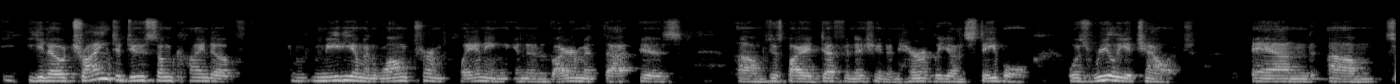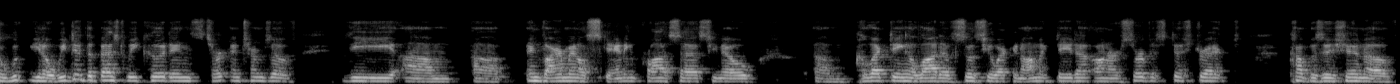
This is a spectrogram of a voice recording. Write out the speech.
you know, trying to do some kind of medium and long-term planning in an environment that is um, just by definition inherently unstable was really a challenge. And um, so, we- you know, we did the best we could in certain, in terms of the um, uh, environmental scanning process, you know, um, collecting a lot of socioeconomic data on our service district, composition of,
